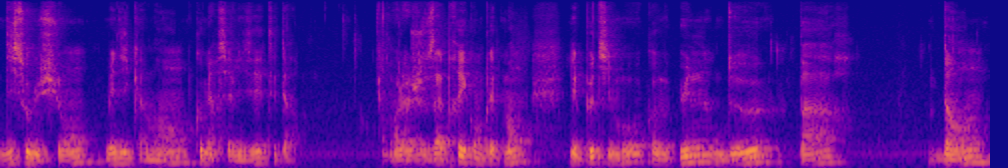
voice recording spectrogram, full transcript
dissolution, médicaments, commercialisé, etc. Voilà, je zapperai complètement les petits mots comme une, deux, par, dans.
